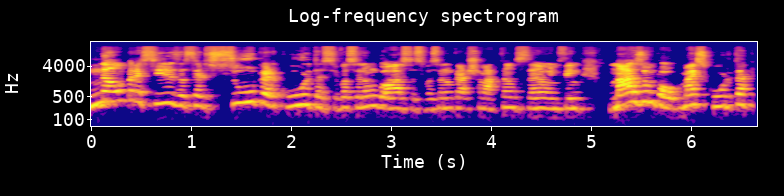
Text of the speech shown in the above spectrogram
Não precisa ser super curta se você não gosta, se você não quer chamar atenção, enfim, mas um pouco mais curta.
